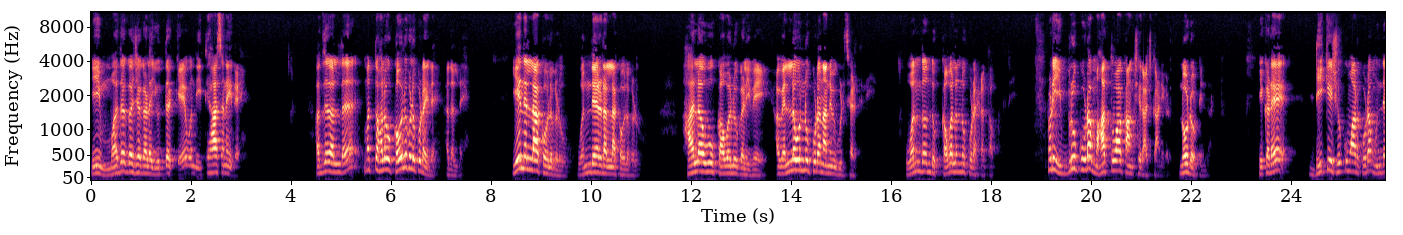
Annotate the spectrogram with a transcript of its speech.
ಈ ಮದಗಜಗಳ ಯುದ್ಧಕ್ಕೆ ಒಂದು ಇತಿಹಾಸನೇ ಇದೆ. ಅದಲ್ಲದೆ ಮತ್ತು ಹಲವು ಕೌಲುಗಳು ಕೂಡ ಇದೆ ಅದಲ್ಲದೆ. ಏನೆಲ್ಲ ಕೌಲುಗಳು? ಒಂದೆರಡಲ್ಲ ಕೌಲುಗಳು. ಹಲವು ಕವಲುಗಳಿವೆ. ಅವೆಲ್ಲವನ್ನೂ ಕೂಡ ನಾನು ನಿಮಗೆ ಬಿಡಿಸಿ ಹೇಳ್ತೀನಿ. ಒಂದೊಂದು ಕವಲನ್ನು ಕೂಡ ಹೇಳ್ತಾ ಹೋಗ್ತೀನಿ. ನೋಡಿ ಇಬ್ಬರೂ ಕೂಡ ಮಹತ್ವಾಕಾಂಕ್ಷಿ ರಾಜಕಾರಣಿಗಳು ನೋ ಡೌಟ್ ಇನ್ ದಟ್ ಈ ಕಡೆ ಡಿ ಕೆ ಶಿವಕುಮಾರ್ ಕೂಡ ಮುಂದೆ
